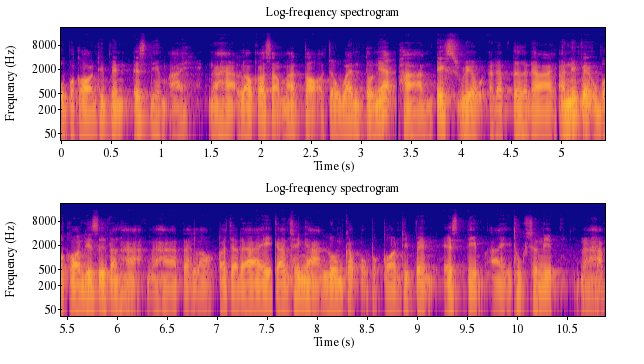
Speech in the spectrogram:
อุปกรณ์ที่เป็น SDMI นะฮะ เราก็สามารถต่อเจ้าแว่นตัวเนี้ยผ่าน X-Rail Adapter ได้ อันนี้เป็นอุปกรณ์ที่ซื้อต่างหากนะฮะ แต่เราก็จะได้การใช้งานร่วมกับอุปกรณ์ที่เป็น SDMI ทุกชนิดนะครับ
